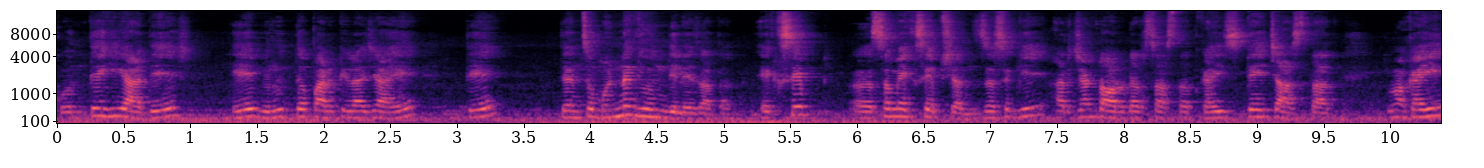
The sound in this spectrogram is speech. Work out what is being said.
कोणतेही आदेश हे विरुद्ध पार्टीला जे आहे ते त्यांचं म्हणणं घेऊन दिले जातात. एक्सेप्ट सम एक्सेप्शन जसं की अर्जंट ऑर्डर्स असतात काही स्टेच्या असतात किंवा काही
